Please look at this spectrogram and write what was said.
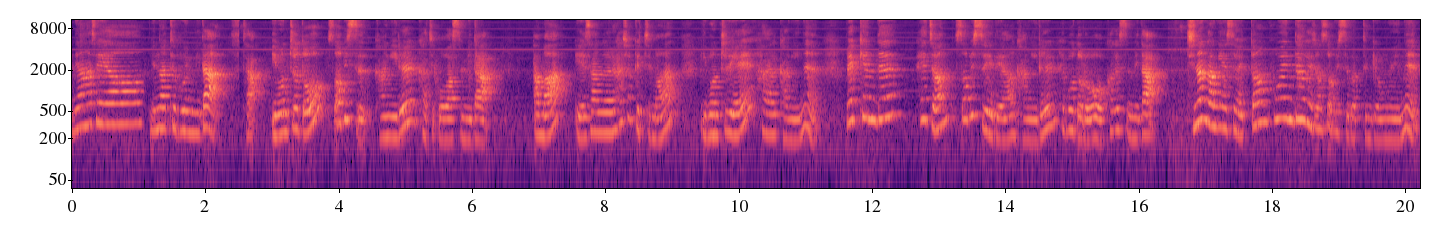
안녕하세요. 윤아트보입니다. 자, 이번 주도 서비스 강의를 가지고 왔습니다. 아마 예상을 하셨겠지만 이번 주에 할 강의는 백핸드 회전 서비스에 대한 강의를 해보도록 하겠습니다. 지난 강의에서 했던 포핸드 회전 서비스 같은 경우에는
